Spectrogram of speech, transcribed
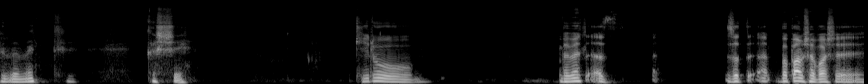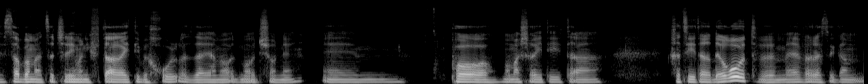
זה באמת קשה. כאילו, באמת, אז זאת, בפעם שעברה שסבא מהצד שלי עם הנפטר הייתי בחו"ל, אז זה היה מאוד מאוד שונה. אמ, פה ממש ראיתי את החצי הידרדרות, ומעבר לזה גם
